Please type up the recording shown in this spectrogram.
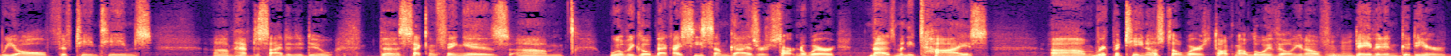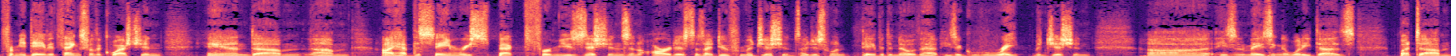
we all 15 teams um, have decided to do. The second thing is, um, will we go back? I see some guys are starting to wear not as many ties. Um, Rick Pitino still wears talking about Louisville, you know, from mm-hmm. David, and good to hear from you, David. Thanks for the question. And um, um, I have the same respect for musicians and artists as I do for magicians. I just want David to know that he's a great magician. Uh, he's amazing at what he does. But um,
